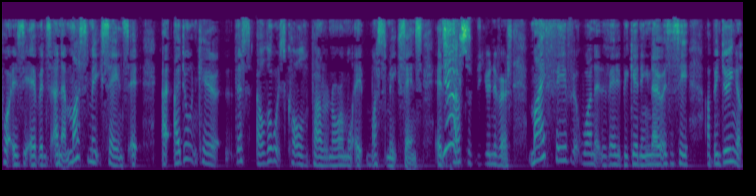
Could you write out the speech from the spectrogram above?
what is the evidence and it must make sense. It, I, I, don't care this, although it's called paranormal, it must make sense. It's yes. part of the universe. My favorite one at the very beginning now, as I say, I've been doing it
